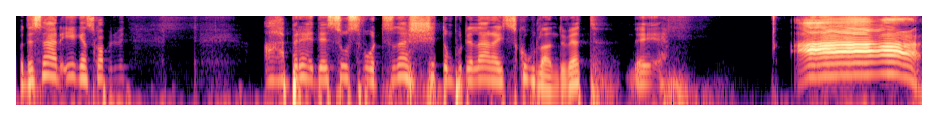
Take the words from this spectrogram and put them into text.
Och det är sådana här egenskaper, du vet. Ah bre, det är så svårt, sån här shit de borde lära i skolan, du vet. Det är... Ah!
